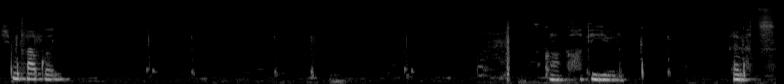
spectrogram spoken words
Şimdi mutfağa koyalım. Kanka hadi yiyelim. Evet.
